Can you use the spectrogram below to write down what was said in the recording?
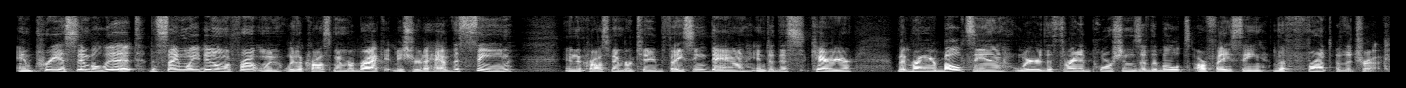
and pre-assemble it the same way you did on the front one with a cross member bracket. Be sure to have the seam in the cross member tube facing down into this carrier, but bring your bolts in where the threaded portions of the bolts are facing the front of the truck.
